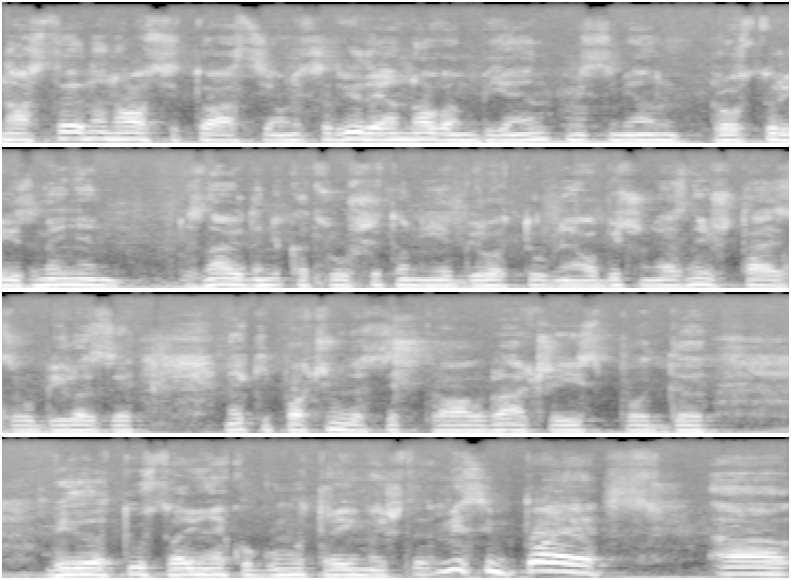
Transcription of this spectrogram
nastaje jedna nova situacija, oni sad vide jedan nov ambijent, mislim jedan prostor izmenjen, znaju da nikad su ušli, to nije bilo tu neobično, ne znaju šta je za obilaze, neki počinju da se provlače ispod, vide da tu stvari nekog unutra ima i šta, mislim to je a, a,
